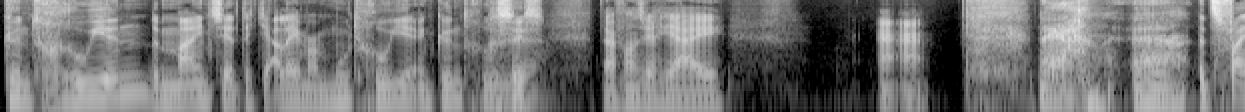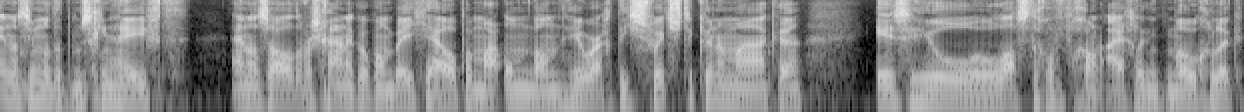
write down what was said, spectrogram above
kunt groeien, de mindset dat je alleen maar moet groeien en kunt groeien. Precies. Daarvan zeg jij. Uh -uh. Nou ja, uh, het is fijn als iemand het misschien heeft. En dan zal het waarschijnlijk ook wel een beetje helpen. Maar om dan heel erg die switch te kunnen maken, is heel lastig of gewoon eigenlijk niet mogelijk.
